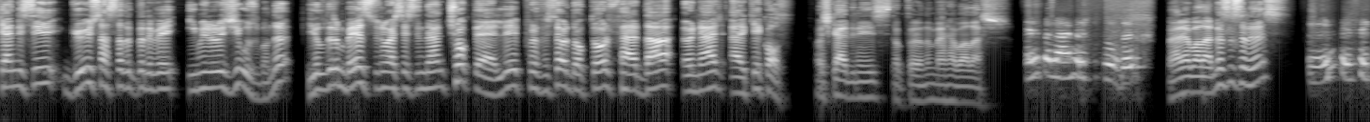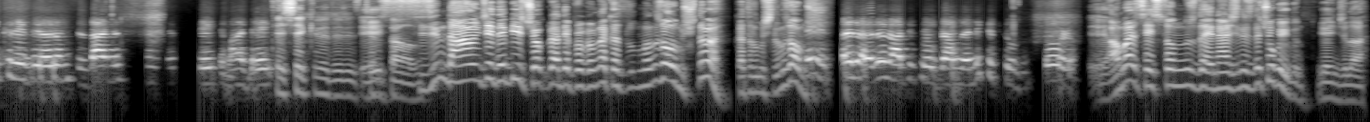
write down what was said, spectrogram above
Kendisi göğüs hastalıkları ve immünoloji uzmanı Yıldırım Beyazıt Üniversitesi'nden çok değerli Profesör Doktor Ferda Öner Erkekol. Hoş geldiniz doktor hanım merhabalar. Merhabalar, hoş bulduk. Merhabalar nasılsınız? İyiyim, teşekkür ediyorum. Sizler nasılsınız? Cemal Bey. Teşekkür ederiz. Çok Ee, sağ olun. Sizin daha önce de birçok radyo programına katılmanız olmuş değil mi? Katılmışlığınız olmuş. Evet, ara ara radyo programlarına katıldım. Doğru. Ee, ama ses tonunuz da enerjiniz de çok uygun yayıncılığa.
